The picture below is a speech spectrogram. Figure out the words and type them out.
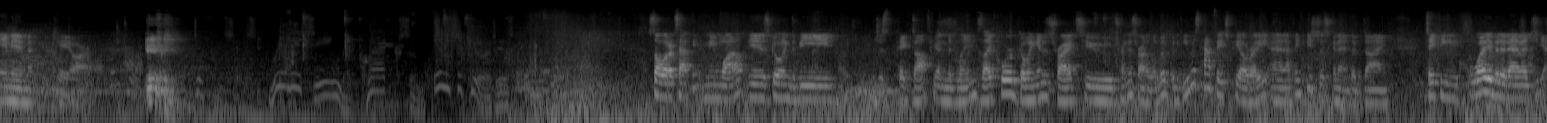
MMKR. Saltwater Taffy, meanwhile, is going to be just picked off here in the mid lane. Xykor going in to try to turn this around a little bit, but he was half HP already, and I think he's just going to end up dying. Taking quite a bit of damage. Yeah,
